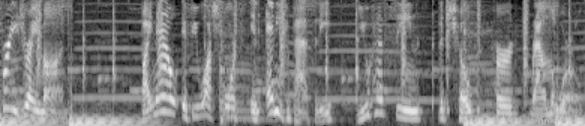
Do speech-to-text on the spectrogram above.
Free Draymond. By now, if you watch sports in any capacity, you have seen the choke heard round the world.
